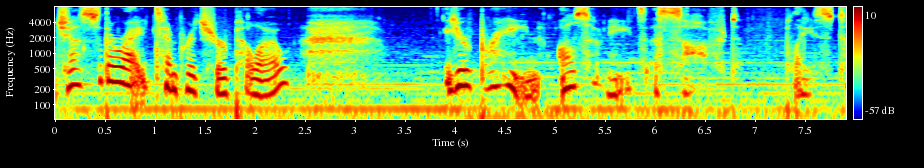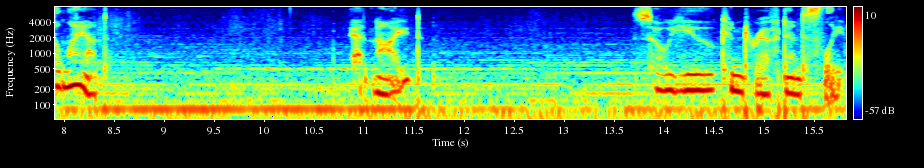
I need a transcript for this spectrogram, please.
just the right temperature pillow. Your brain also needs a soft place to land at night so you can drift into sleep.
